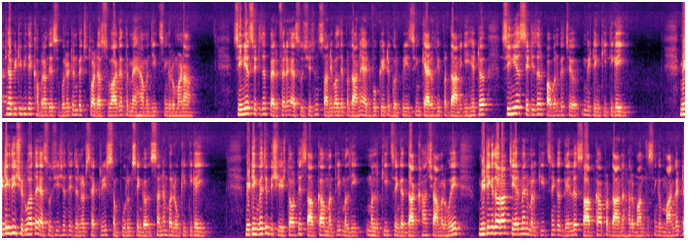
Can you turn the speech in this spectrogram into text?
ਪੰਜਾਬੀ ਟੀਵੀ ਦੇ ਖਬਰਾਂ ਦੇ ਇਸ ਬੁਲੇਟਿਨ ਵਿੱਚ ਤੁਹਾਡਾ ਸਵਾਗਤ, ਮੈਂ Hamanjit Singh Romana. Senior citizen welfare association Saniwal ਦੇ ਪ੍ਰਧਾਨ ਐਡਵੋਕੇਟ ਗੁਰਪ੍ਰੀਤ ਸਿੰਘ ਕੈਰੋਂ ਦੀ ਪ੍ਰਧਾਨਗੀ ਹੇਠ ਸੀਨੀਅਰ ਸਿਟੀਜ਼ਨ ਭਵਨ ਵਿੱਚ ਮੀਟਿੰਗ ਕੀਤੀ ਗਈ। ਮੀਟਿੰਗ ਦੀ ਸ਼ੁਰੂਆਤ ਐਸੋਸੀਏਸ਼ਨ ਦੇ ਜਨਰਲ ਸੈਕਟਰੀ ਸੰਪੂਰਨ ਸਿੰਘ ਸਨਮ ਵੱਲੋਂ ਕੀਤੀ ਗਈ। ਮੀਟਿੰਗ ਵਿੱਚ ਵਿਸ਼ੇਸ਼ ਤੌਰ ਤੇ ਸਾਬਕਾ ਮੰਤਰੀ ਮਲਦੀਪ ਮਲਕੀਤ ਸਿੰਘ ਦਾਖਾ ਸ਼ਾਮਲ ਹੋਏ। ਮੀਟਿੰਗ ਦੌਰਾਨ ਚੇਅਰਮੈਨ ਮਲਕੀਤ ਸਿੰਘ ਗਿੱਲ, ਸਾਬਕਾ ਪ੍ਰਧਾਨ ਹਰਵੰਤ ਸਿੰਘ ਮੰਗਟ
